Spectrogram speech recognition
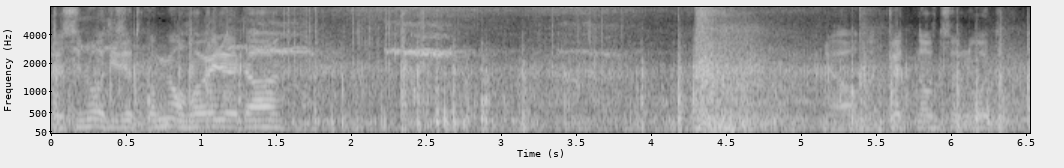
Das sind nur diese Trümmerheule da. nuts and odd.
